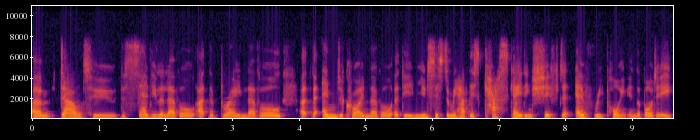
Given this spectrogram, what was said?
um, down to the cellular level at the brain level at the endocrine level at the immune system we have this cascading shift at every point in the body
